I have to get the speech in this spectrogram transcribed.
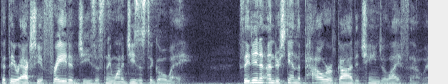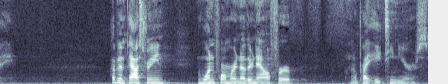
that they were actually afraid of Jesus and they wanted Jesus to go away. Because they didn't understand the power of God to change a life that way. I've been pastoring in one form or another now for you know, probably 18 years.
